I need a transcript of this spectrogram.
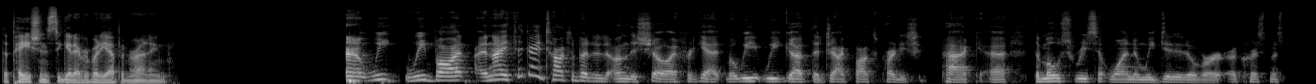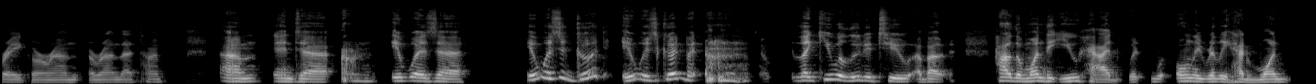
the patience to get everybody up and running. Uh, we we bought, and I think I talked about it on the show. I forget, but we we got the Jackbox Party Pack, uh, the most recent one, and we did it over a Christmas break or around around that time. Um, and uh, it was a it was a good it was good, but like you alluded to about how the one that you had only really had one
